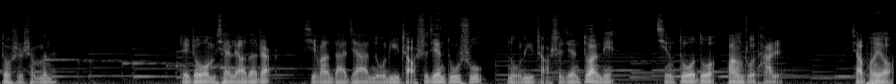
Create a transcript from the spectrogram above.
都是什么呢？这周我们先聊到这儿，希望大家努力找时间读书，努力找时间锻炼，请多多帮助他人。小朋友，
